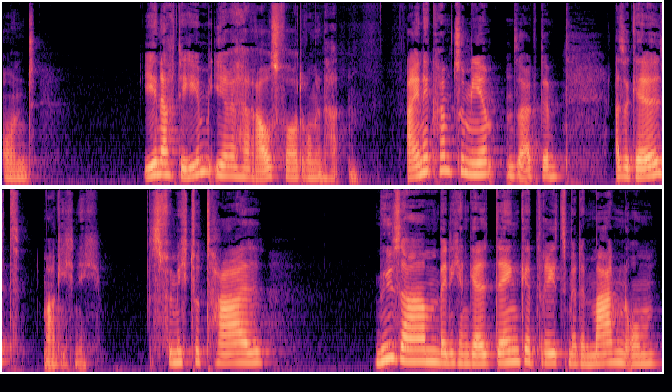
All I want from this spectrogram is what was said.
Und je nachdem ihre Herausforderungen hatten. Eine kam zu mir und sagte, also Geld mag ich nicht. Das ist für mich total mühsam. Wenn ich an Geld denke, dreht es mir den Magen um.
